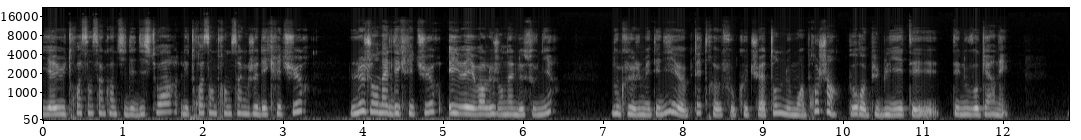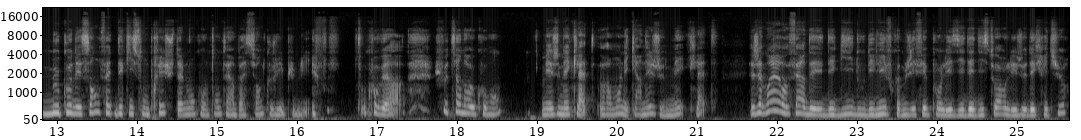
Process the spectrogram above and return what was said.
il y a eu 350 idées d'histoire, les 335 jeux d'écriture, le journal d'écriture et il va y avoir le journal de souvenirs. Donc euh, je m'étais dit euh, peut-être euh, faut que tu attendes le mois prochain pour publier tes, nouveaux carnets. Me connaissant en fait dès qu'ils sont prêts, je suis tellement contente et impatiente que je les publie. Donc on verra. Je vous tiendrai au courant. Mais je m'éclate. Vraiment les carnets je m'éclate. J'aimerais refaire des, des, guides ou des livres comme j'ai fait pour les idées d'histoire ou les jeux d'écriture.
